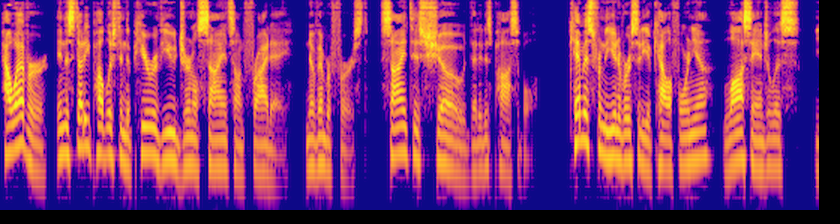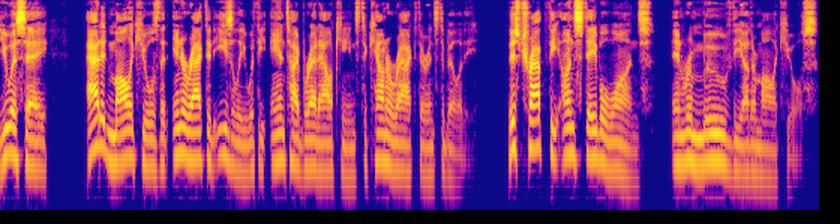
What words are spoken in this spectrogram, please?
However, in the study published in the peer-reviewed journal Science on Friday, November 1st, scientists showed that it is possible. Chemists from the University of California, Los Angeles, USA, added molecules that interacted easily with the anti-Bredt alkenes to counteract their instability. This trapped the unstable ones and removed the other molecules.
